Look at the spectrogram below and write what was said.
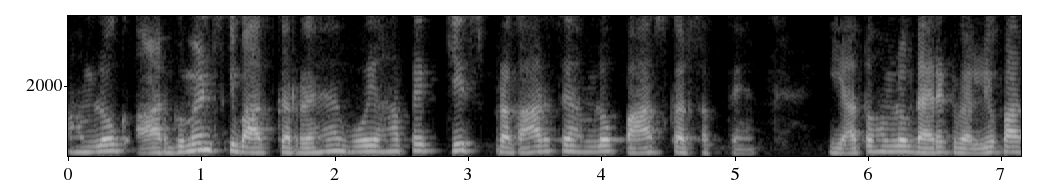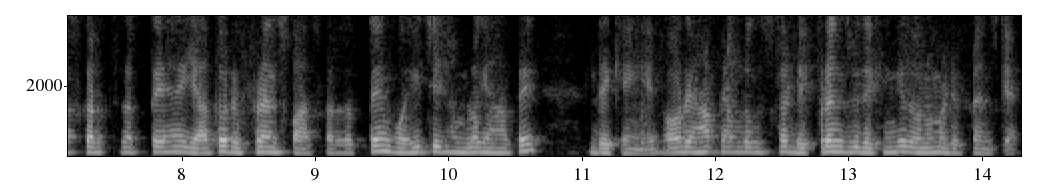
हम लोग आर्गुमेंट्स की बात कर रहे हैं, वो यहाँ पे किस प्रकार से हम लोग पास कर सकते हैं? या तो हम लोग डायरेक्ट वैल्यू पास कर सकते हैं, या तो रेफरेंस पास कर सकते हैं, वही चीज़ हम लोग यहाँ पे देखेंगे। और यहाँ पे हम लोग इसका डिफरेंस भी देखेंगे, दोनों में डिफरेंस क्या है।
